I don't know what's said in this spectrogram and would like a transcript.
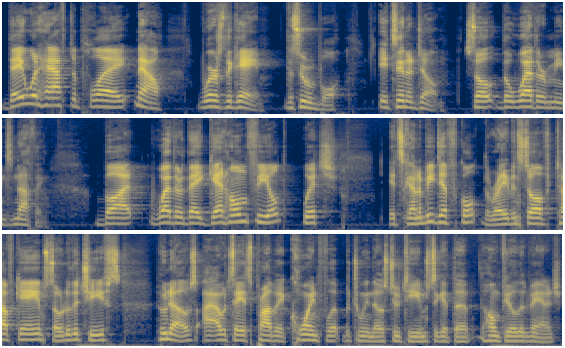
they would have to play. Now, where's the game? The Super Bowl. It's in a dome. So the weather means nothing. But whether they get home field, which it's going to be difficult, the Ravens still have a tough game, so do the Chiefs. Who knows? I would say it's probably a coin flip between those two teams to get the home field advantage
